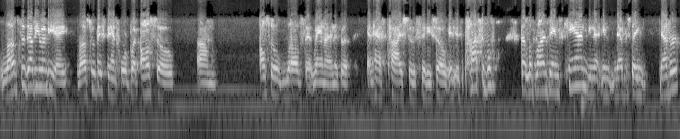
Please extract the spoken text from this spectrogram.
loves the WNBA, loves what they stand for, but also um, also loves Atlanta and is a and has ties to the city. So it, it's possible that LeBron James can. You, ne- you never say never.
